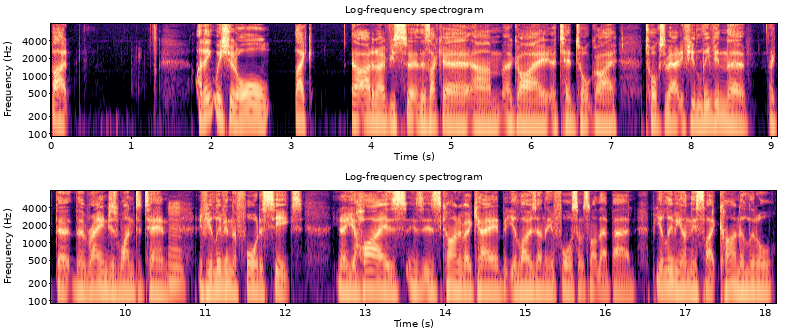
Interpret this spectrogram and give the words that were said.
but I think we should all like. I don't know if you saw, there's like a um, a guy, a TED Talk guy, talks about if you live in the like the the range is one to ten. If you live in the four to six, you know your high is, is is kind of okay, but your low is only a four, so it's not that bad. But you're living on this like kind of little.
